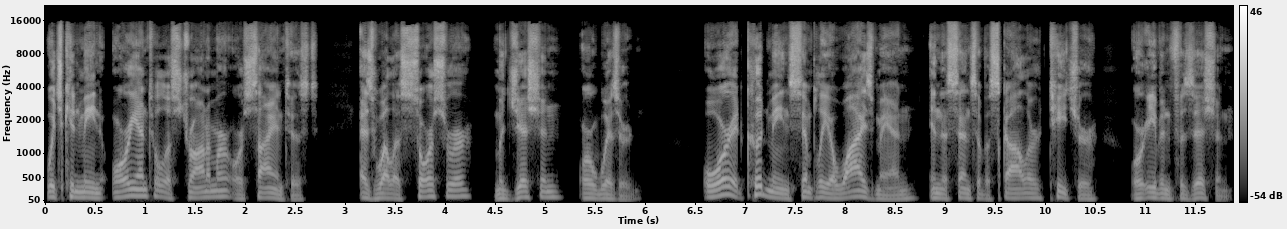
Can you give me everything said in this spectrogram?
which can mean Oriental astronomer or scientist, as well as sorcerer, magician, or wizard. Or it could mean simply a wise man in the sense of a scholar, teacher, or even physician.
